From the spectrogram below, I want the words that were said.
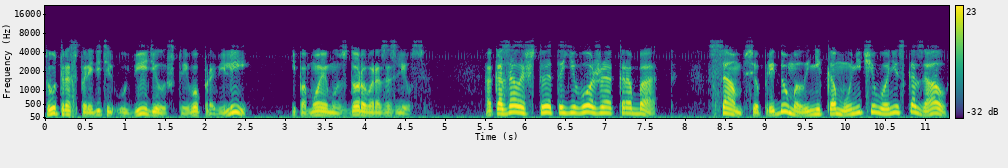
Тут распорядитель увидел, что его провели, и, по-моему, здорово разозлился. Оказалось, что это его же акробат сам все придумал и никому ничего не сказал.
